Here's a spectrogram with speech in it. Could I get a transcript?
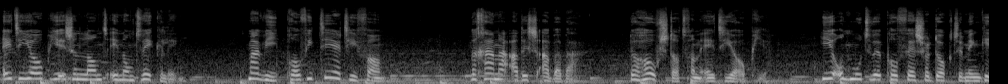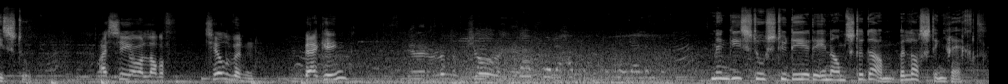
Ethiopië is een land in ontwikkeling. Maar wie profiteert hiervan? We gaan naar Addis Ababa, de hoofdstad van Ethiopië. Hier ontmoeten we professor Dr. Mengistu. I see a lot of children begging. Mengistu studeerde in Amsterdam belastingrecht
